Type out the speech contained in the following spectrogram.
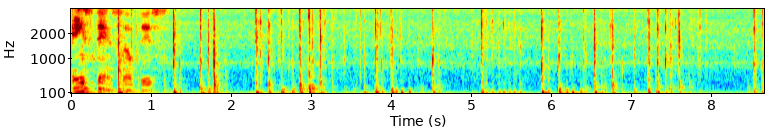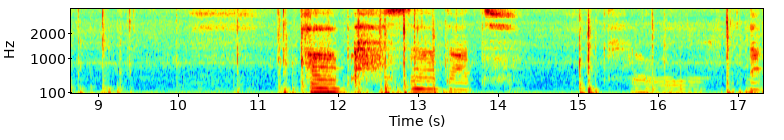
instance of this pub sub dot clear not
